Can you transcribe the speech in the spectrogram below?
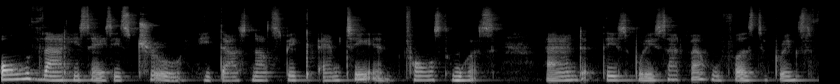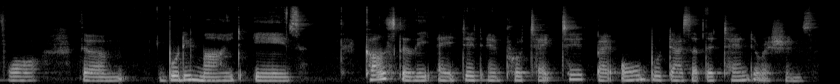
All that he says is true. He does not speak empty and false words And this Bodhisattva who first brings forth the Bodhi mind is constantly aided and protected by all Buddhas of the ten directions.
